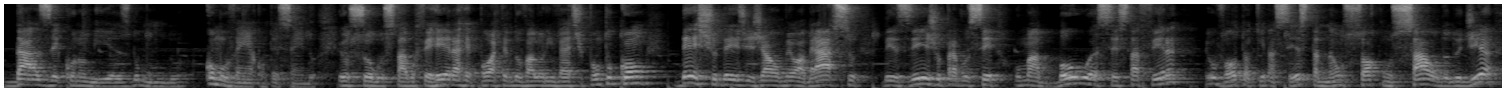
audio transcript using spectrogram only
das economias do mundo, como vem acontecendo. Eu sou Gustavo Ferreira, repórter do valorinvest.com. Deixo desde já o meu abraço, desejo para você uma boa sexta-feira. Eu volto aqui na sexta não só com o saldo do dia,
